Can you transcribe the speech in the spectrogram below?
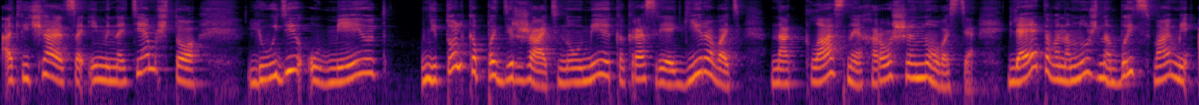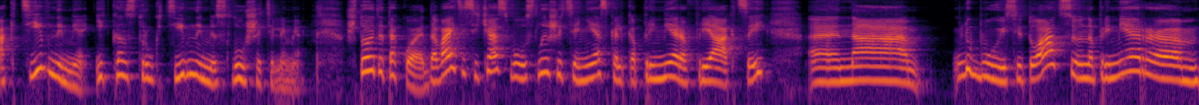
отличаются именно тем, что люди умеют не только поддержать, но умеют как раз реагировать на классные, хорошие новости. Для этого нам нужно быть с вами активными и конструктивными слушателями. Что это такое? Давайте сейчас вы услышите несколько примеров реакций э, на любую ситуацию. Например, э,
